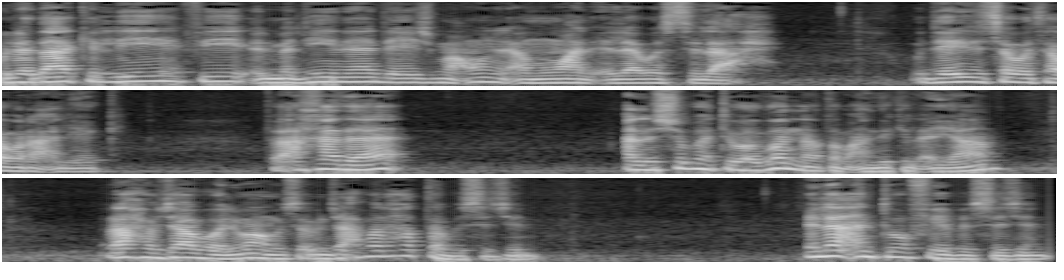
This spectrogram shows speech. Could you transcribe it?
ولا ذاك اللي في المدينة دي يجمعون الأموال إلى والسلاح وديريد يسوي ثورة عليك. فأخذ على الشبهة والظن طبعا ذيك الأيام. راحوا جابوا الإمام موسى بن جعفر حطه بالسجن. إلى أن توفي بالسجن.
